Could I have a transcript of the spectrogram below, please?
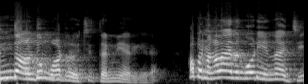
இந்த ஆண்டும் மோட்டரை வச்சு தண்ணி இறைக்கிறேன் அப்போ நாலாயிரம் கோடி என்னாச்சு?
